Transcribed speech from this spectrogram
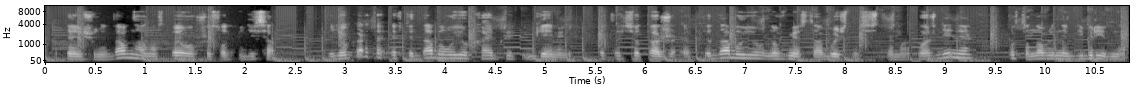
хотя еще недавно она стоила 650. Видеокарта FTW Hybrid Gaming. Это все та же FTW, но вместо обычной системы охлаждения установлена гибридная.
